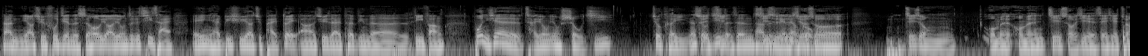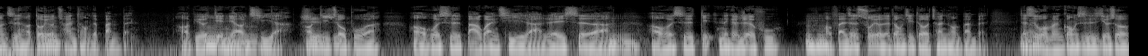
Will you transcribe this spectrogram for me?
那你要去复健的时候，又要用这个器材，哎，你还必须要去排队啊，去在特定的地方。不过你现在采用用手机就可以，那手机本身它的电量够就是说，这种我们我们接手机的这些装置哈，都有传统的版本。好，比如电疗器啊，好、低周波啊，哦，或是拔罐器啦、镭射啊，哦，或是电那个热敷，哦，反正所有的东西都有传统的版本。但是我们公司就说，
